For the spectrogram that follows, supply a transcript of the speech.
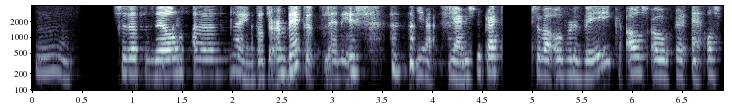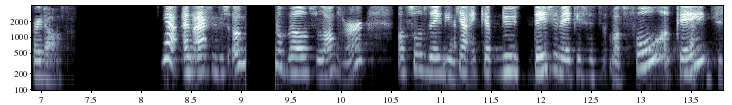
Mm zodat het wel, uh, nou ja, dat er een backup plan is. ja, ja, dus je kijkt zowel over de week als, uh, als per dag. Ja, en eigenlijk dus ook nog wel eens langer. Want soms denk ik, ja, ik heb nu, deze week is het wat vol, oké. Okay, ja,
